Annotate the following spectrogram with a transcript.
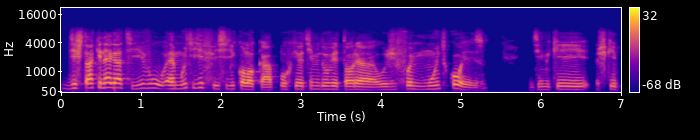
destaque negativo é muito difícil de colocar, porque o time do Vitória hoje foi muito coeso. Um time que, acho que,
